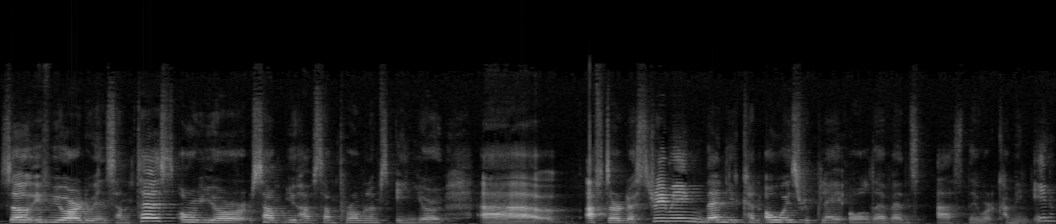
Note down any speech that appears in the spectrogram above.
So if you are doing some tests or you're some, you have some problems in your uh, after the streaming, then you can always replay all the events as they were coming in.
